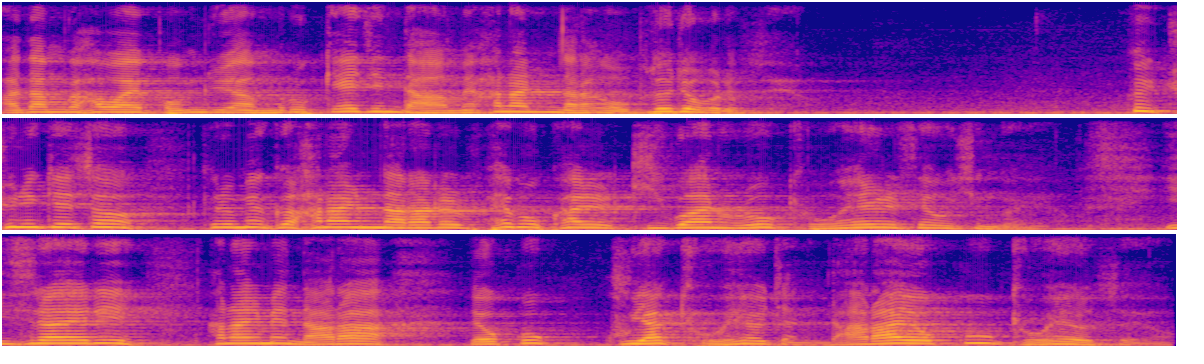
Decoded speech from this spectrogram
아담과 하와의 범죄함으로 깨진 다음에 하나님 나라가 없어져 버렸어요. 그 주님께서 그러면 그 하나님 나라를 회복할 기관으로 교회를 세우신 거예요. 이스라엘이 하나님의 나라였고 구약 교회였잖아요. 나라였고 교회였어요.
